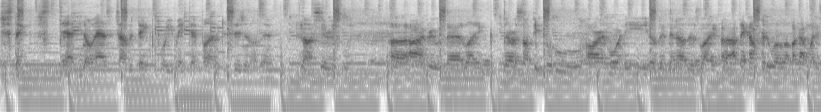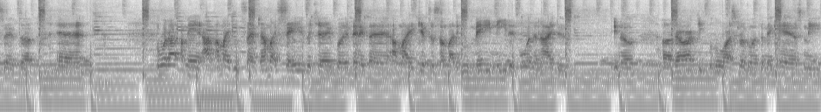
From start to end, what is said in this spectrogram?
just think just have, you know have some time to think before you make that final decision on that. No, seriously. Uh, I agree with that. Like, there are some people who are in more need of it than others. Like, uh, I think I'm pretty well off. I got money saved up, and what I, I mean, I, I might do the same thing. I might save the check, but if anything, I might give to somebody who may need it more than I do. You know, uh, there are people who are struggling to make ends meet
